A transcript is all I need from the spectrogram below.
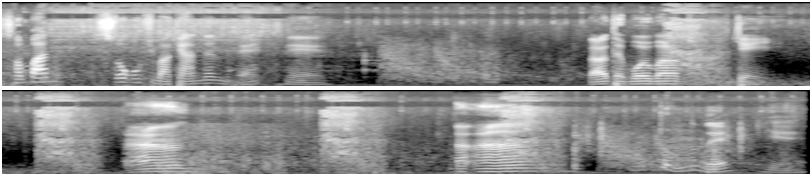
선반 수도꼭지밖에 안 되는데. 예. 나한테 뭘 바라나 게임. 아. 아, 아. 또 없는데. 예.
